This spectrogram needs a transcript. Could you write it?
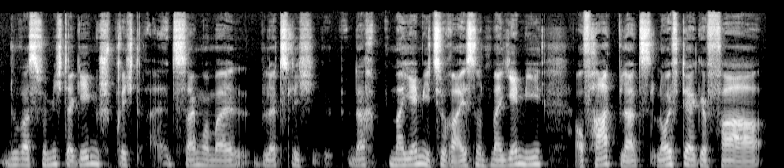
nur was für mich dagegen spricht, als sagen wir mal, plötzlich nach Miami zu reisen und Miami auf Hartplatz läuft der Gefahr,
